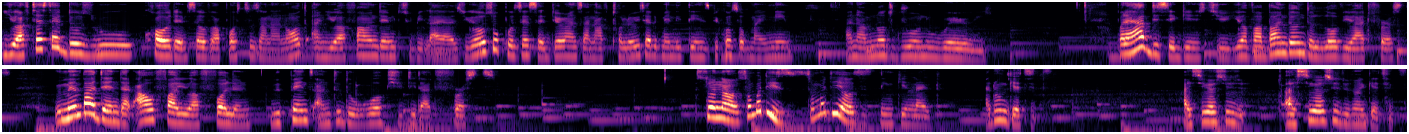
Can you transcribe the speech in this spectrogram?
You have tested those who call themselves apostles and are not, and you have found them to be liars. You also possess endurance and have tolerated many things because of my name, and I am not grown weary. But I have this against you. You have abandoned the love you had first. Remember then that how far you have fallen. Repent and do the works you did at first. So now somebody is somebody else is thinking like, I don't get it. I seriously I seriously do not get it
